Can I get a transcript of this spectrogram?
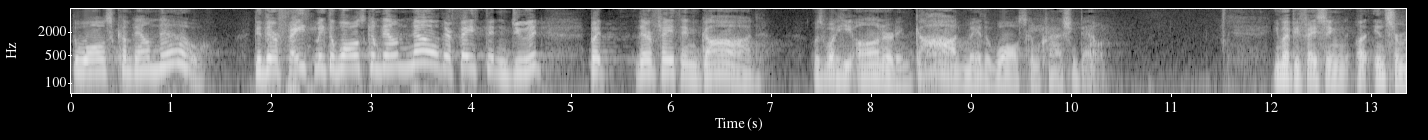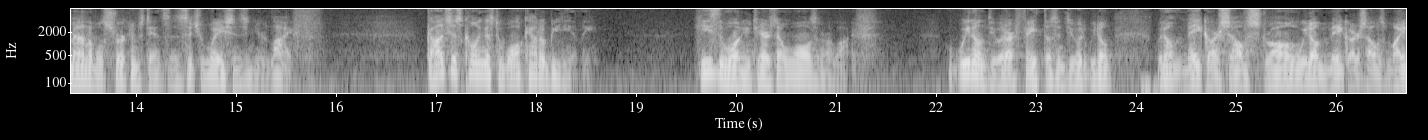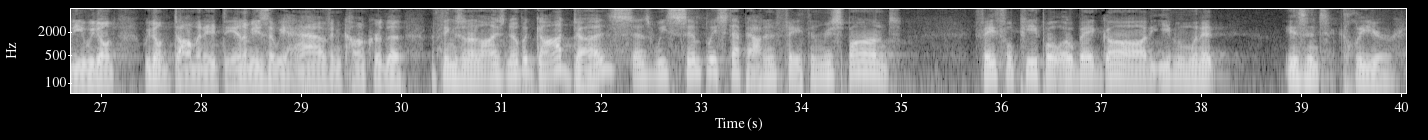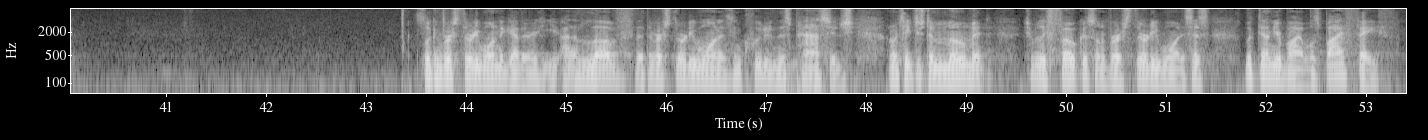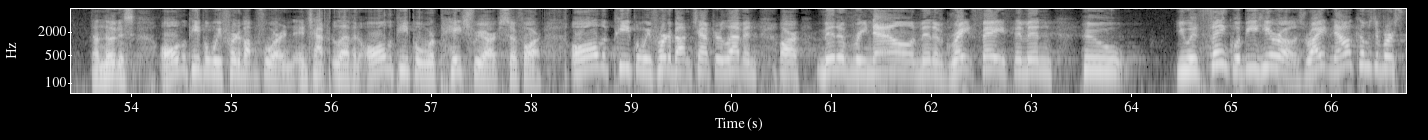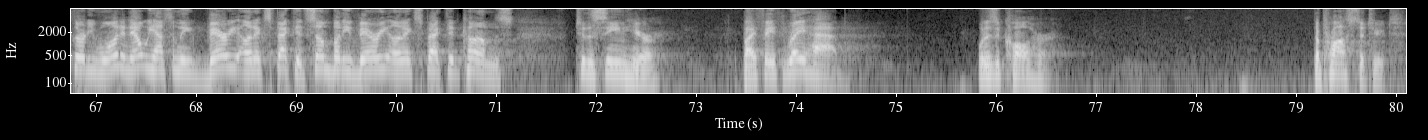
the walls come down? No. Did their faith make the walls come down? No, their faith didn't do it. But their faith in God was what he honored, and God made the walls come crashing down. You might be facing uh, insurmountable circumstances and situations in your life. God's just calling us to walk out obediently. He's the one who tears down walls in our life. We don't do it. Our faith doesn't do it. We don't, we don't make ourselves strong. We don't make ourselves mighty. We don't, we don't dominate the enemies that we have and conquer the, the things in our lives. No, but God does as we simply step out in faith and respond. Faithful people obey God even when it isn't clear. Let's look in verse 31 together. I love that the verse 31 is included in this passage. I want to take just a moment to really focus on verse 31. It says, look down your Bibles, by faith. Now notice, all the people we've heard about before in, in, chapter 11, all the people were patriarchs so far. All the people we've heard about in chapter 11 are men of renown, men of great faith, and men who you would think would be heroes, right? Now it comes to verse 31, and now we have something very unexpected. Somebody very unexpected comes to the scene here. By faith, Rahab. What does it call her? The prostitute.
